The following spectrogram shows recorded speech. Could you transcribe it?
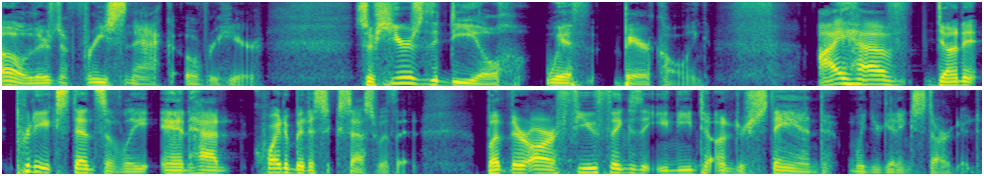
oh, there's a free snack over here. So here's the deal with bear calling. I have done it pretty extensively and had quite a bit of success with it. But there are a few things that you need to understand when you're getting started.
